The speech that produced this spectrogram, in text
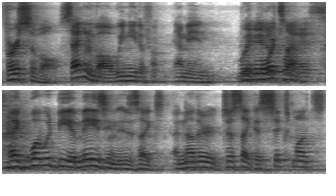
First of all, second of all, we need a. fu- I mean, We with need more time. like, what would be amazing is like another, just like a six month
